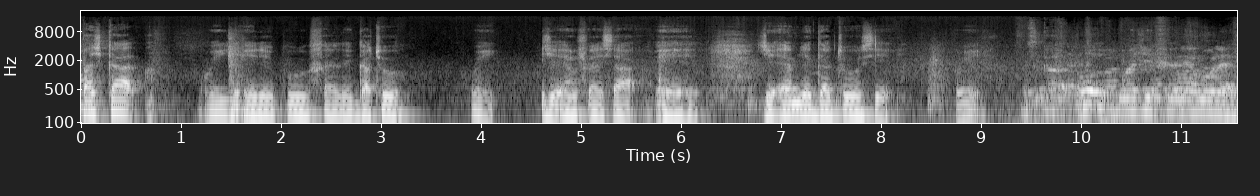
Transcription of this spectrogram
Pascal. Oui, j'ai aidé pour faire les gâteaux. Oui, j'aime faire ça. Et j'aime les gâteaux aussi. Oui. Moi, j'ai fait les rollers.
